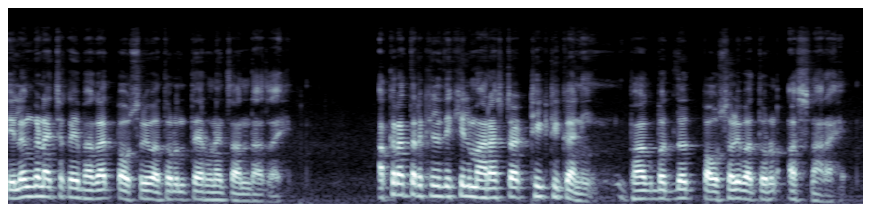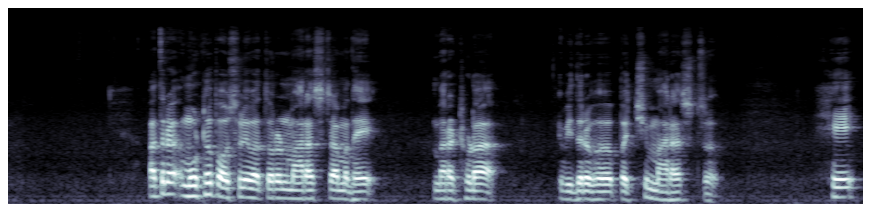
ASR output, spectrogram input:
तेलंगणाच्या काही भागात पावसाळी वातावरण तयार होण्याचा अंदाज आहे. अकरा तारखेला देखील महाराष्ट्रात ठिकठिकाणी भाग बदलत पावसाळी वातावरण असणार आहे. मात्र मोठं पावसाळी वातावरण महाराष्ट्रामध्ये मराठवाडा विदर्भ पश्चिम महाराष्ट्र हे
